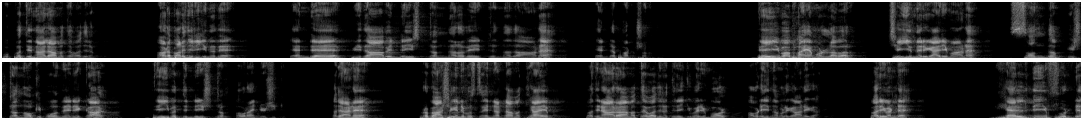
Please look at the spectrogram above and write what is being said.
മുപ്പത്തിനാലാമത്തെ വചനം. അവിടെ പറഞ്ഞിരിക്കുന്നത് എന്റെ പിതാവിന്റെ ഇഷ്ടം നിറവേറ്റുന്നതാണ് എന്റെ ഭക്ഷണം. ദൈവഭയമുള്ളവർ ചെയ്യുന്നൊരു കാര്യമാണ് സ്വന്തം ഇഷ്ടം നോക്കി പോകുന്നതിനേക്കാൾ ദൈവത്തിന്റെ ഇഷ്ടം അവർ അന്വേഷിക്കും. അതാണ് പ്രഭാഷകന്റെ പുസ്തകം രണ്ടാം അധ്യായം പതിനാറാമത്തെ വചനത്തിലേക്ക് വരുമ്പോൾ അവിടെയും നമ്മൾ കാണുക. പറയുണ്ട് ഹെൽത്തി ഫുഡ്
